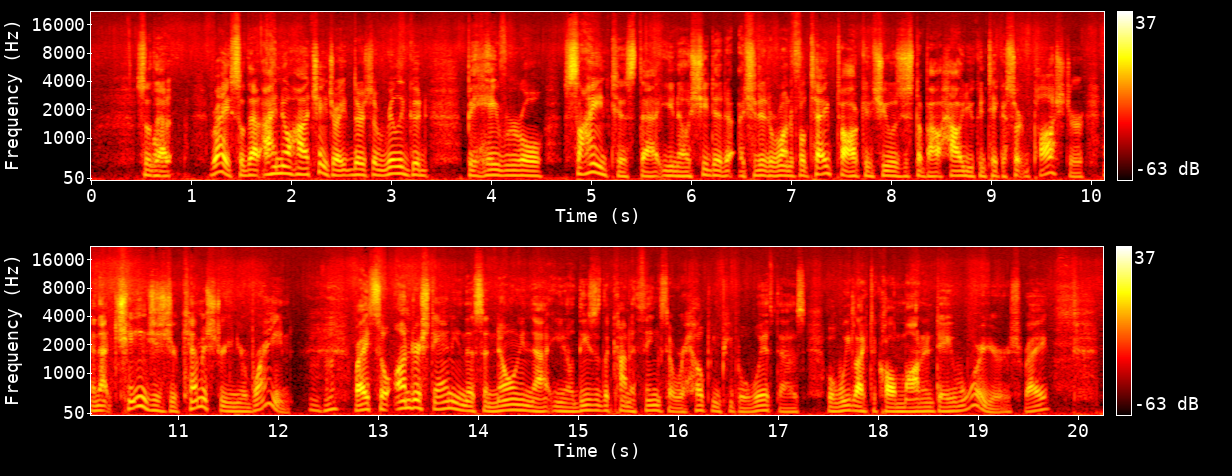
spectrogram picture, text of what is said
So well, that Right, so that I know how to change. Right, there's a really good behavioral scientist that you know she did. A, She did a wonderful TED talk, and she was just about how you can take a certain posture, and that changes your chemistry in your brain. Mm-hmm. Right, so understanding this and knowing that you know these are the kind of things that we're helping people with as what we like to call modern day warriors. Right,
